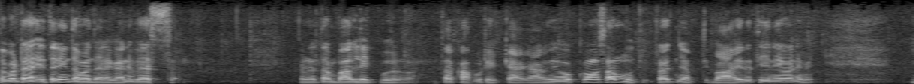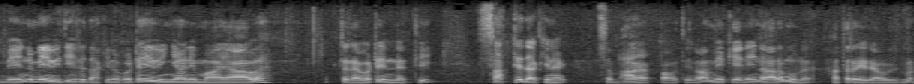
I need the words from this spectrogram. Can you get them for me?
එතකොට එතනින් තමයි දැනගන්නේ වැස්ස. එහෙම නැත්නම් බල්ලෙක් බොරනවා. නැත්නම් කපුටෙක් කෑ ගන්නවා. මේ ඔක්කොම සම්මුති ප්‍රඥප්ති. බාහිර තියෙන ඒවා නෙමෙයි. මෙන්න මේ විදිහට දකිනකොට ඒ විඥානයේ මායාවට රැවටෙන්නේ නැති සත්‍ය දකින ස්වභාවයක් පවතිනවා. මේක එනේන අරමුණ හතර ඉරවුවෙම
